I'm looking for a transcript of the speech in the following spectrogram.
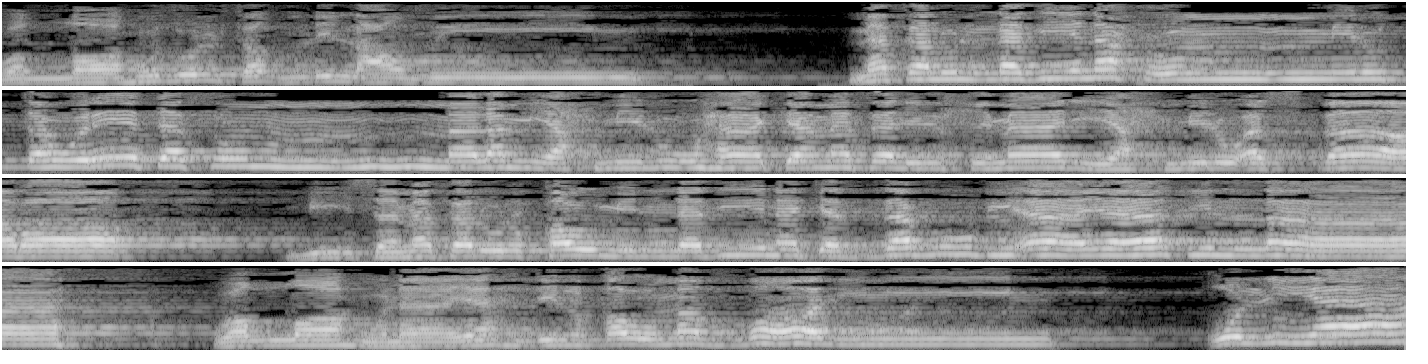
والله ذو الفضل العظيم. مثل الذين حملوا التوريت ثم لم يحملوها كمثل الحمار يحمل أسفارا. بيس مثل القوم الذين كذبوا بآيات الله. والله لا يهدي القوم الظالمين. قل يا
